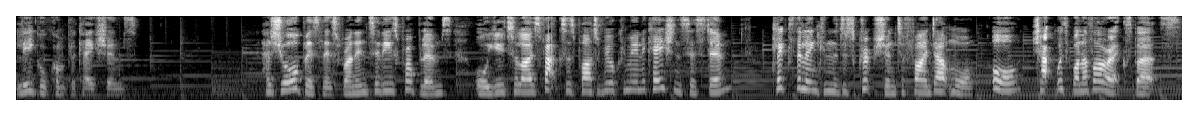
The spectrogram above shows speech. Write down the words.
legal complications. Has your business run into these problems or utilised fax as part of your communication system? Click the link in the description to find out more or chat with one of our experts.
